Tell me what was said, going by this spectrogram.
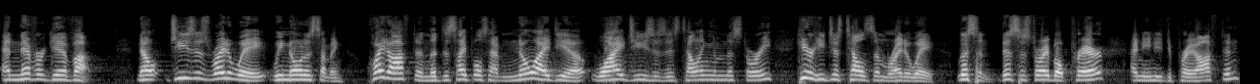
and never give up. Now, Jesus, right away, we notice something. Quite often, the disciples have no idea why Jesus is telling them the story. Here, he just tells them right away listen, this is a story about prayer, and you need to pray often,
